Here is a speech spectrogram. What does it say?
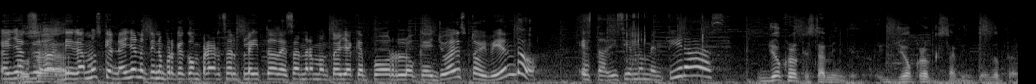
Ella, O sea- digamos que ella no tiene por qué comprarse el pleito de Sandra Montoya, que por lo que yo estoy viendo, está diciendo mentiras. Yo creo que está mintiendo. Yo creo que está mintiendo, pero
